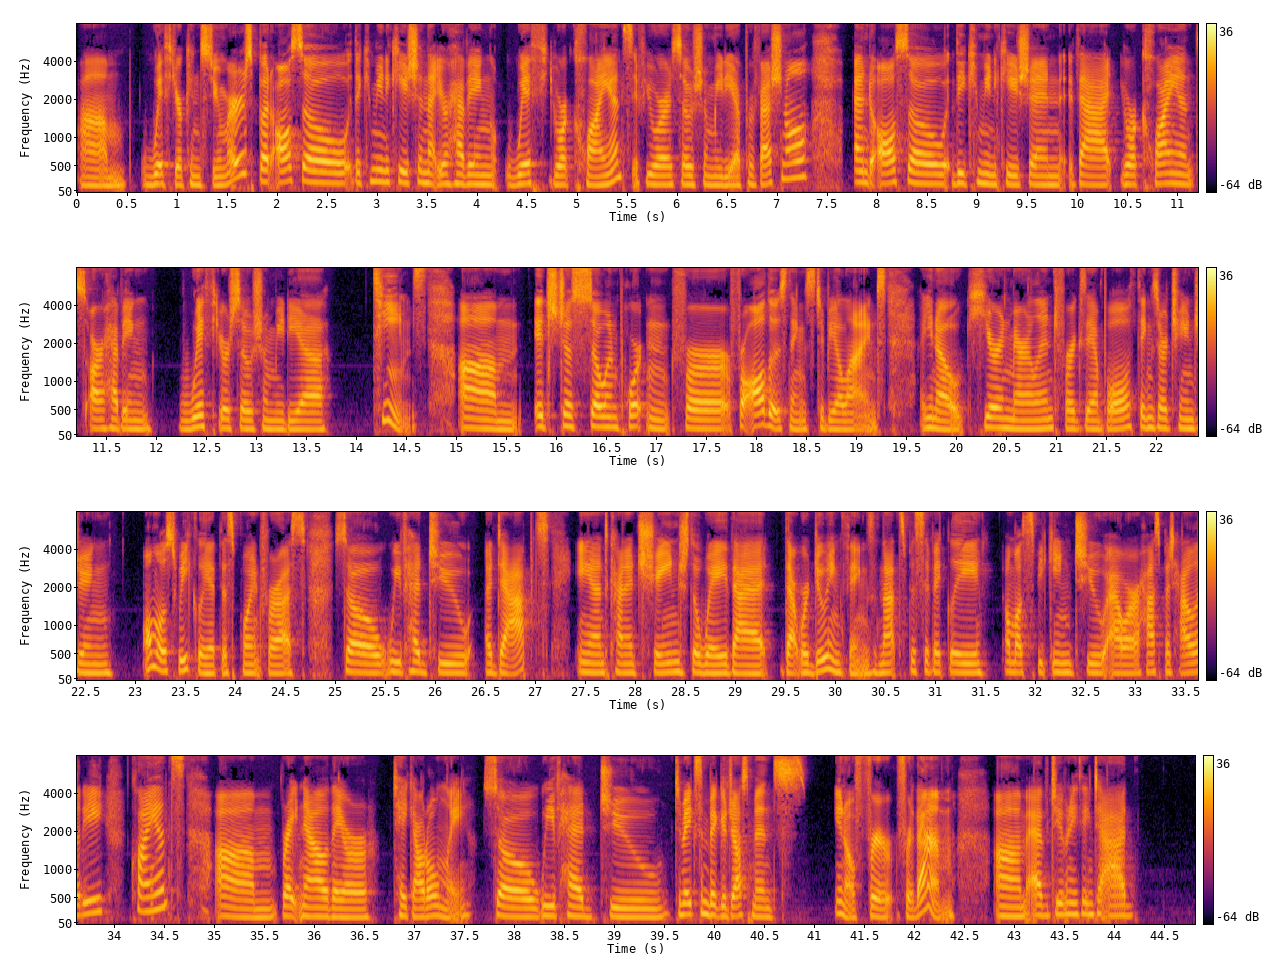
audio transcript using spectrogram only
um, with your consumers, but also the communication that you're having with your clients if you are a social media professional, and also the communication that your clients are having with your social media teams. Um, it's just so important for for all those things to be aligned. You know, here in Maryland, for example, things are changing almost weekly at this point for us. So we've had to adapt and kind of change the way that that we're doing things, and that's specifically almost speaking to our hospitality clients. Um, right now, they are takeout only, so we've had to to make some big adjustments. You know, for for them. Um, Ev, do you have anything to add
